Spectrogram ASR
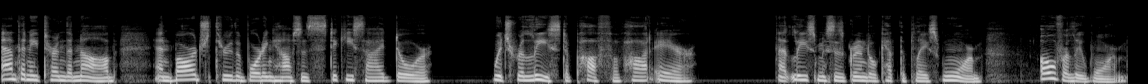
Anthony turned the knob and barged through the boarding house's sticky side door, which released a puff of hot air. At least Mrs. Grindle kept the place warm, overly warm,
